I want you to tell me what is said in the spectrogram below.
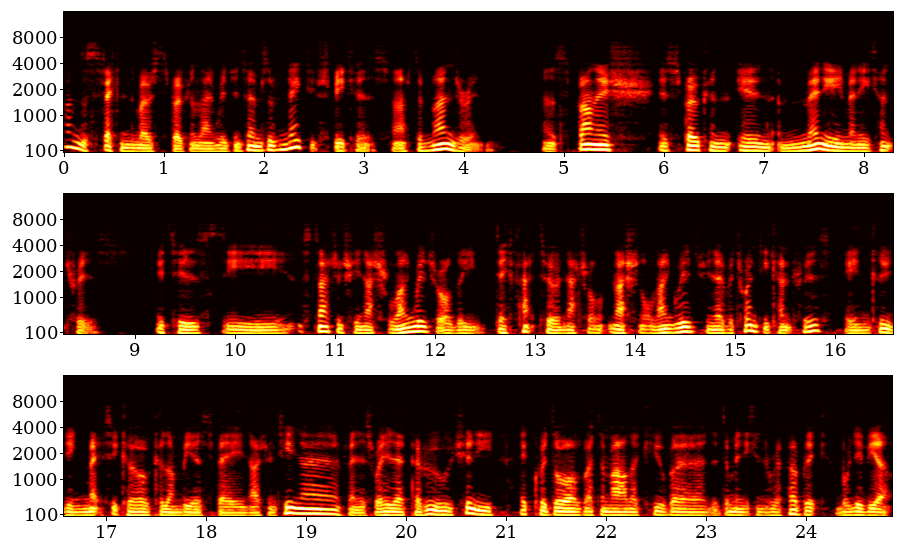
and the second most spoken language in terms of native speakers after Mandarin. And Spanish is spoken in many, many countries. It is the statutory national language or the de facto natural, national language in over 20 countries, including Mexico, Colombia, Spain, Argentina, Venezuela, Peru, Chile, Ecuador, Guatemala, Cuba, the Dominican Republic, Bolivia,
